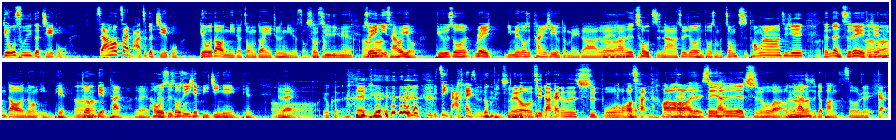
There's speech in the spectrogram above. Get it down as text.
丢出一个结果。然后再把这个结果丢到你的终端，也就是你的手机手机里面，所以你才会有，比如说 Ray 里面都是看一些有的没的啊，对不对？它是臭直男，所以就有很多什么中指通啊这些等等之类的这些频道的那种影片，就很变态嘛，对不对？或者是都是一些比基尼影片，对不对？哦，有可能。对，你自己打开是不是都比基尼？没有，我自己打开都是吃播，我好惨的。好所以他是吃货了，我给他只是个胖子，sorry。对，干。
